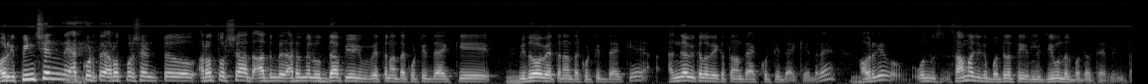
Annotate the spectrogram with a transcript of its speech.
ಅವ್ರಿಗೆ ಪಿನ್ಷನ್ ಯಾಕೆ ಕೊಡ್ತಾರೆ? ಅರವತ್ತು ಪರ್ಸೆಂಟ್ ಅರವತ್ತು ವರ್ಷ ಆದ- ಆದ್ಮೇಲೆ ಆದ್ಮೇಲೆ ವೃದ್ಧಾಪ್ಯ ವೇತನ ಅಂತ ಕೊಟ್ಟಿದ್ದಾಕೆ ವಿಧವಾ ವೇತನ ಅಂತ ಕೊಟ್ಟಿದ್ದಾಕೆ ಅಂಗವಿಕಲ ವೇತನ ಅಂತ ಯಾಕೆ ಕೊಟ್ಟಿದ್ದಾಕೆ ಅಂದ್ರೆ ಅವ್ರಿಗೆ ಒಂದು ಸಾಮಾಜಿಕ ಭದ್ರತೆ ಇರಲಿ ಜೀವನದಲ್ಲಿ ಭದ್ರತೆ ಇರಲಿ ಅಂತ.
